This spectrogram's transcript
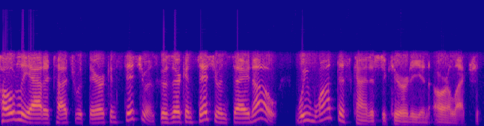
totally out of touch with their constituents because their constituents say, no, we want this kind of security in our elections.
